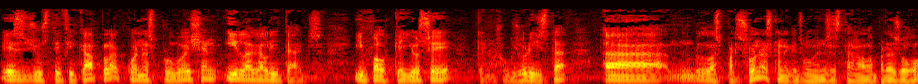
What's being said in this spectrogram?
és justificable quan es produeixen il·legalitats. I pel que jo sé, que no sóc jurista, eh, les persones que en aquests moments estan a la presó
